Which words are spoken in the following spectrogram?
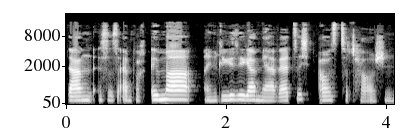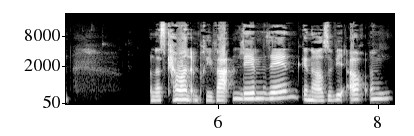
dann ist es einfach immer ein riesiger Mehrwert, sich auszutauschen. Und das kann man im privaten Leben sehen, genauso wie auch im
